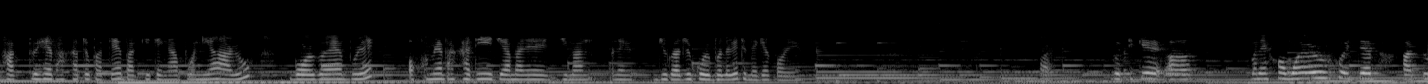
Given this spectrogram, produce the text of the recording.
ভাগটোহে ভাষাটো পাতে বাকী টেঙাপনীয়া আৰু বৰগয়াবোৰে অসমীয়া ভাষা দি এতিয়া মানে যিমান মানে যোগাযোগ কৰিব লাগে তেনেকৈ কৰে। গতিকে মানে সময়ৰ সৈতে ভাষাটো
